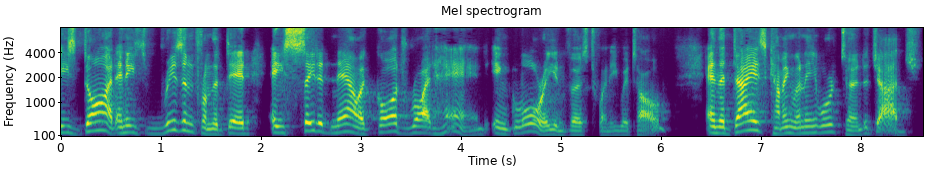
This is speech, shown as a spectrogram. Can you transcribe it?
He's died and he's risen from the dead. And he's seated now at God's right hand in glory, in verse 20, we're told. And the day is coming when he will return to judge.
